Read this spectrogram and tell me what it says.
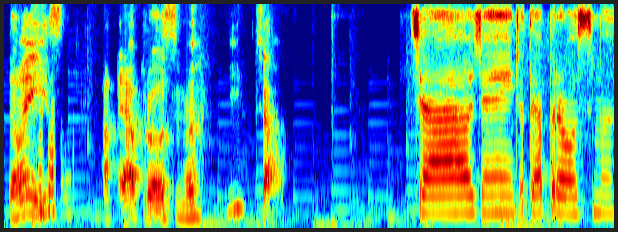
Então é isso. Até a próxima e tchau. Tchau, gente. Até a próxima.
